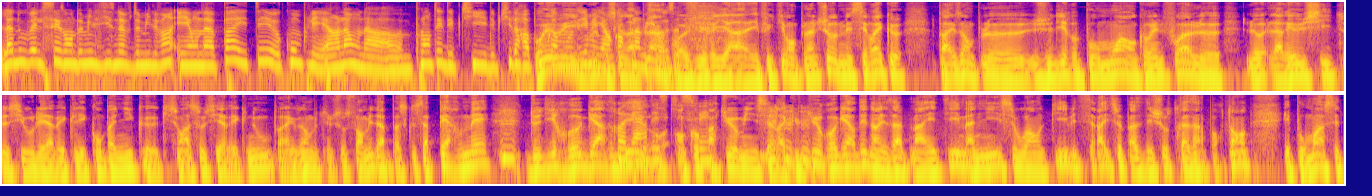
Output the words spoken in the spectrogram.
la nouvelle saison 2019-2020. Et on n'a pas été euh, complet. hein. Là, on a euh, planté des petits, des petits drapeaux, Oui, comme oui, on dit, mais il y a encore en plein de choses. quoi. Je veux dire, il y a effectivement plein de choses, mais c'est vrai que, par exemple, euh, je veux dire, pour moi, encore une fois, le, le- la réussite, si vous voulez, avec les compagnies que- qui sont associées avec nous, par exemple, est une chose formidable parce que ça permet Mm. de dire regardez, Regardez en copartie au ministère de Mm, la mm, Culture, regardez dans les Alpes-Maritimes, à Nice ou à Antibes, etc. Il se passe des choses très importantes. Et pour moi, cette,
